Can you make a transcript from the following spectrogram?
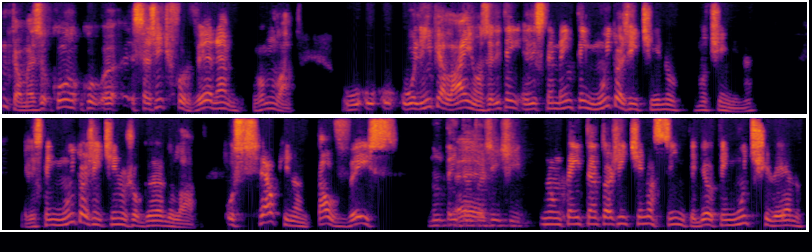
Então, mas com, com, uh, se a gente for ver, né, vamos lá. O, o, o Olympia Lions, ele tem, eles também têm muito argentino no time, né? Eles têm muito argentino jogando lá. O Selknam, talvez. Não tem tanto é, argentino. Não tem tanto argentino assim, entendeu? Tem muito chileno.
